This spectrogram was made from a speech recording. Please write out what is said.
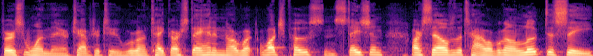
verse 1 there, chapter 2, we're going to take our stand in our watch posts and station ourselves at the tower. We're going to look to see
